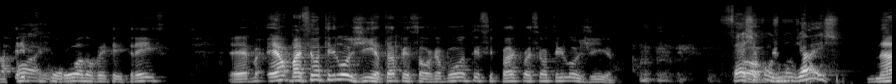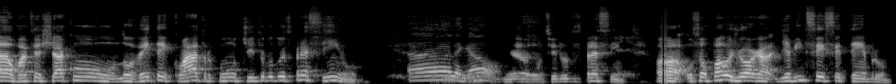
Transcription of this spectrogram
A Tríplice Coroa 93. É, é, vai ser uma trilogia, tá, pessoal? Já vou antecipar que vai ser uma trilogia. Fecha Ó, com os mundiais? Não, vai fechar com 94 com o título do Expressinho. Ah, legal. O, o título do Expressinho. Ó, o São Paulo joga dia 26 de setembro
